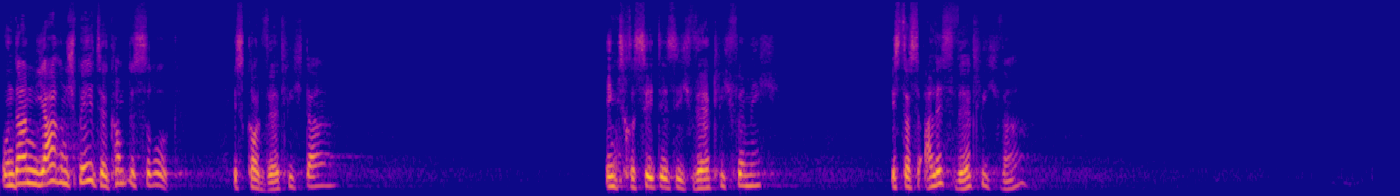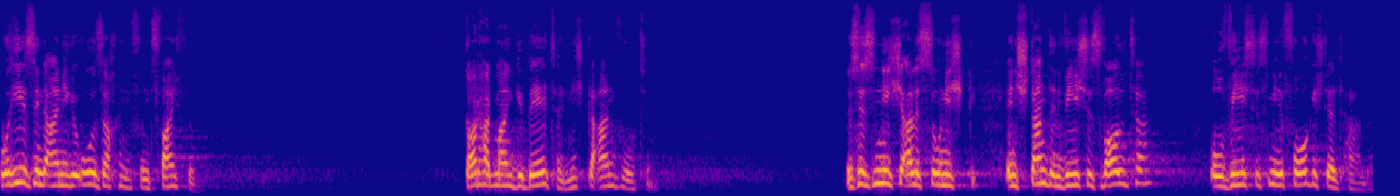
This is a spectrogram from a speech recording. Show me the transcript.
und dann Jahre später kommt es zurück. Ist Gott wirklich da? Interessiert er sich wirklich für mich? Ist das alles wirklich wahr? Wo hier sind einige Ursachen von Zweifel. Gott hat mein Gebete nicht geantwortet. Es ist nicht alles so nicht entstanden, wie ich es wollte oder wie ich es mir vorgestellt habe.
